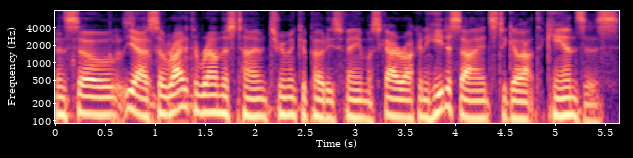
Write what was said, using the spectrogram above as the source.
And so, yeah, so right at around this time, Truman Capote's fame was skyrocketing. He decides to go out to Kansas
